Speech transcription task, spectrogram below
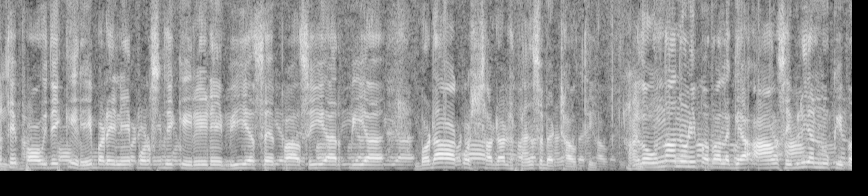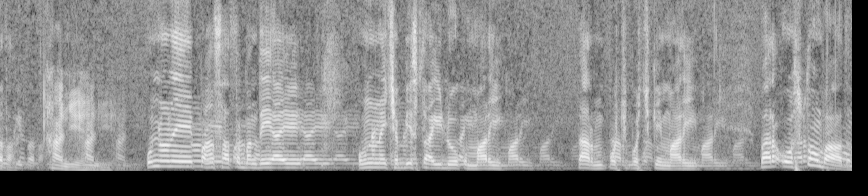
ਉੱਥੇ ਫੌਜ ਦੇ ਘੇਰੇ ਬੜੇ ਨੇ ਪੁਲਿਸ ਦੇ ਘੇਰੇ ਨੇ ਬੀਐਸਐਫ ਆ ਸੀਆਰਪੀ ਆ ਬੜਾ ਕੁਝ ਸਾਡਾ ਡਿਫੈਂਸ ਬੈਠਾ ਉੱਥੇ। ਜਦੋਂ ਉਹਨਾਂ ਨੂੰ ਨਹੀਂ ਪਤਾ ਲੱਗਿਆ ਆਮ ਸਿਵਲੀਅਨ ਨੂੰ ਕੀ ਪਤਾ? ਹਾਂਜੀ ਹਾਂਜੀ। ਉਹਨਾਂ ਨੇ ਪੰਜ ਸੱਤ ਬੰਦੇ ਆਏ ਉਹਨਾਂ ਨੇ 26 27 ਲੋਕ ਮਾਰੇ ਧਰਮ ਪੁੱਛ ਪੁੱਛ ਕੇ ਮਾਰੇ। ਪਰ ਉਸ ਤੋਂ ਬਾਅਦ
